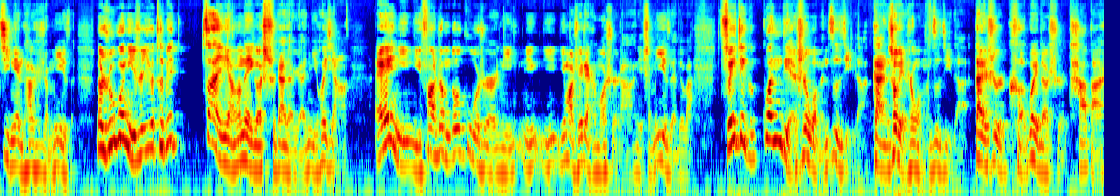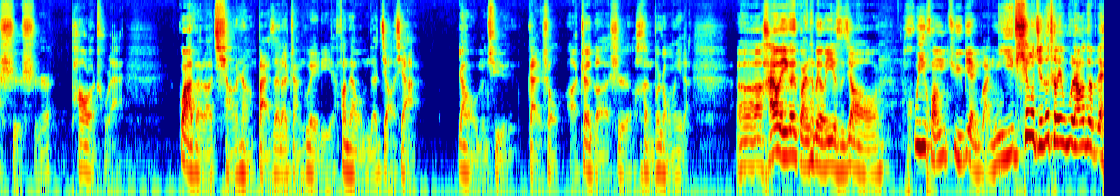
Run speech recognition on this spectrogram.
纪念它是什么意思？那如果你是一个特别。赞扬那个时代的人，你会想，哎，你你放这么多故事，你你你你往谁脸上抹屎呢？你什么意思，对吧？所以这个观点是我们自己的，感受也是我们自己的。但是可贵的是，他把史实掏了出来，挂在了墙上，摆在了展柜里，放在我们的脚下，让我们去感受啊，这个是很不容易的。呃，还有一个馆特别有意思，叫辉煌巨变馆，你一听觉得特别无聊，对不对？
